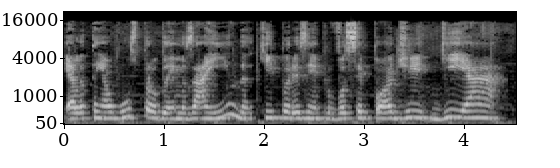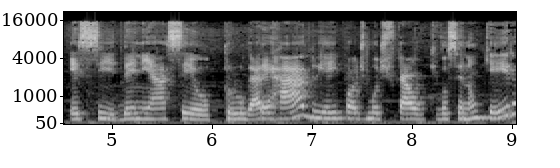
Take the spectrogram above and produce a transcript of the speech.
Ela tem alguns problemas ainda, que, por exemplo, você pode guiar esse DNA seu para o lugar errado e aí pode modificar o que você não queira.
